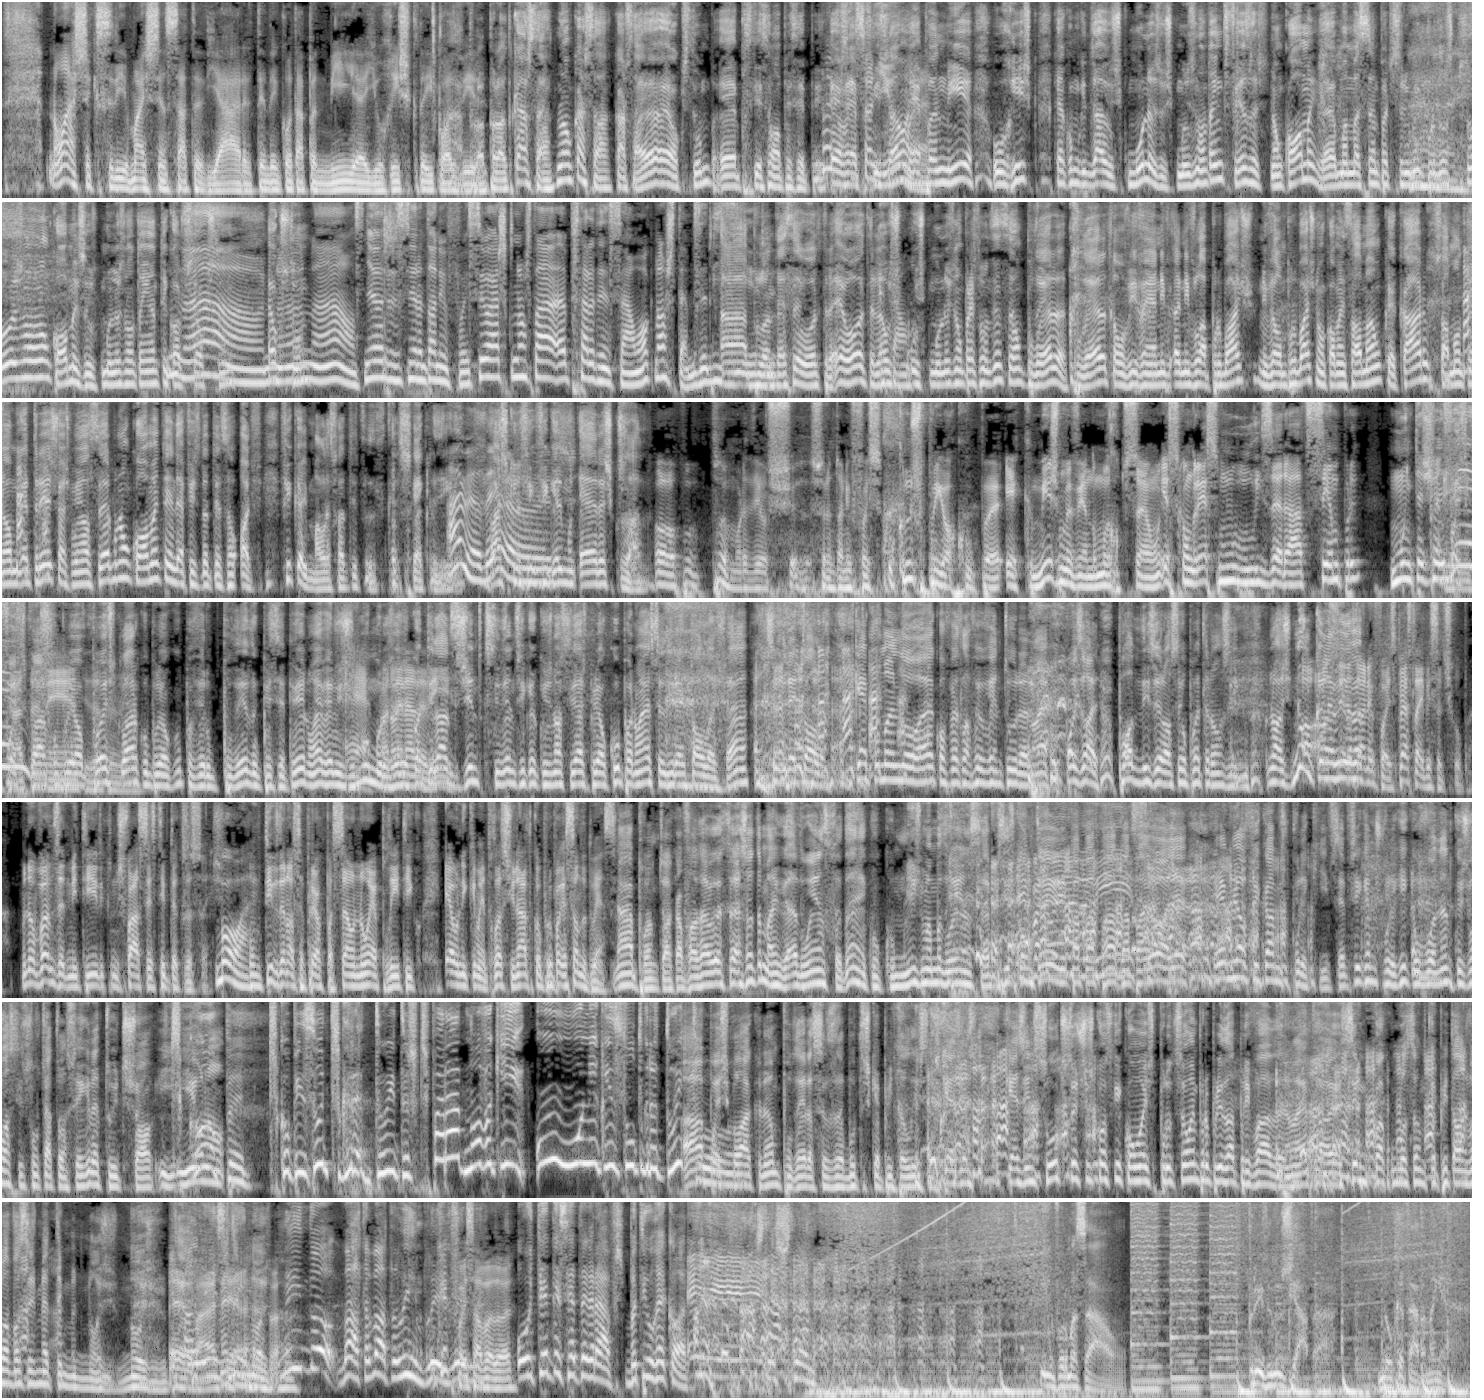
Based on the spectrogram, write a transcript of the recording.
não acha que seria mais sensato adiar, tendo em conta a pandemia e o risco que daí pode vir? Pronto, pronto, cá está. Não, cá está, cá está. É, é o costume, é a perseguição ao PCP. Não é é, é a perseguição nenhuma. é a pandemia, o risco, que é como que ah, os comunas, os comunas não têm defesas, não comem. É uma maçã para distribuir por 12 pessoas, não, não comem. Os comunas não têm anticorpos, é o costume. Não, É o não, costume. não. Senhor, senhor António Foice, eu acho que não está a prestar atenção ao que nós estamos a dizer. Ah, pronto, essa é outra. É outra. Não, Então. os, os comunas não prestam atenção. Pudera, pudera, estão vivem a, ni- a nivelar por baixo, nivelam por baixo, não comem salmão, que é caro. Salmão tem ômega 3, faz bem ao cérebro, não comem, têm déficit de atenção. Olha, fica-lhe mal essa atitude. Se quer que lhe diga. Ai, meu Deus. Acho que fica-lhe muito. Era escusado. Oh, pelo amor de Deus, Sr. António Foice, o que nos preocupa é que, mesmo havendo uma redução, esse Congresso mobilizará sempre muita gente. Pois é. Pois, claro, que preocupa, pois, claro que o preocupa ver o poder do PCP, não é? Ver os É, números, é ver a quantidade disso. de gente que se identifica com os nossos ideais preocupa, não é? Seu direitolas, hã? Seu direitolas. Quem é que comandou, hã? Confesso lá, foi o Ventura, não é? Pois olha, pode dizer ao seu patrãozinho que nós nunca Oh, na vida. António Foice, peço lá imensa desculpa. Mas não vamos admitir que nos faça esse tipo de acusações. Boa. O motivo da nossa preocupação não é político, é unicamente relacionado com a propagação da doença. Ah, pronto, já cá falta essa também, a doença, não é? Que o comunismo é uma doença, é preciso conter e pá, pá, pá, pá, pá. Olha, é melhor ficarmos por aqui, ficamos por aqui que eu vou andando que os vossos insultos já estão a ser gratuitos só e, e eu não. Desculpe, desculpe, insultos gratuitos. Que disparado, não houve aqui um único insulto gratuito. Ah, pois claro que não puder a seus abutres capitalistas. Queres, queres insultos, deixas conseguir com de produção em propriedade privada, não é? É sempre com a acumulação de capital, vocês metem-me nojo, nojo. É, pá, metem-me sim. nojo. Lindo! Malta, malta, lindo, lindo. que é que foi. Salvador? 87 agrafos, bati o recorde. Isto é excelente. Informação privilegiada no Café da Manhã.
